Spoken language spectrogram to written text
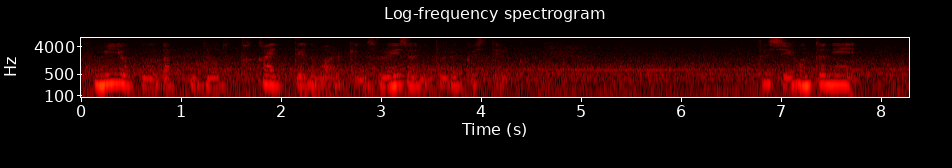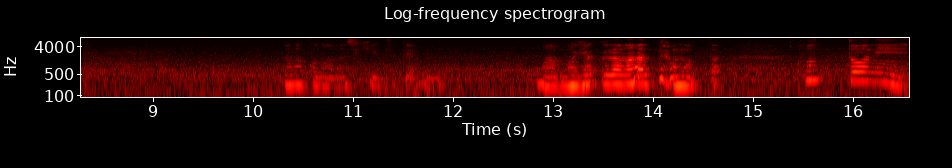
コミュ力がもともと高いっていうのもあるけどそれ以上に努力してる。から私本当に七子の話聞いててもう、ま、真逆だなって思った。本当に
